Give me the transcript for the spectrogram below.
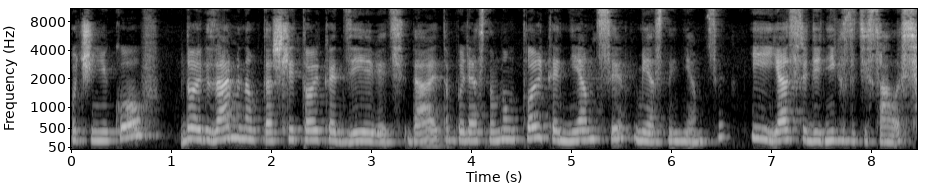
учеников до экзаменов дошли только 9. Да, это были в основном только немцы, местные немцы. и я среди них затесалась.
